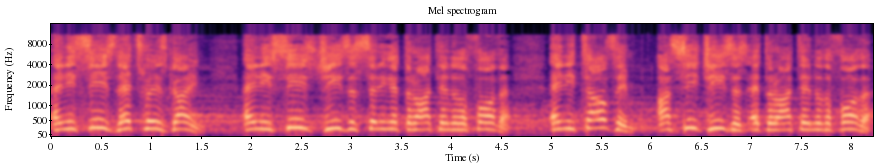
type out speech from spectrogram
And he sees that's where he's going. And he sees Jesus sitting at the right hand of the Father. And he tells him, I see Jesus at the right hand of the Father.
